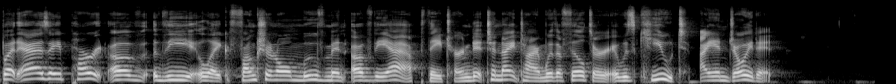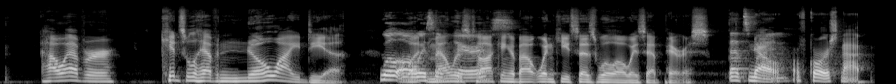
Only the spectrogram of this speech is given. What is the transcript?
but as a part of the like functional movement of the app. They turned it to nighttime with a filter. It was cute. I enjoyed it. However, kids will have no idea We'll what always Mel have is Paris. talking about when he says we'll always have Paris. That's No, fine. of course not.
